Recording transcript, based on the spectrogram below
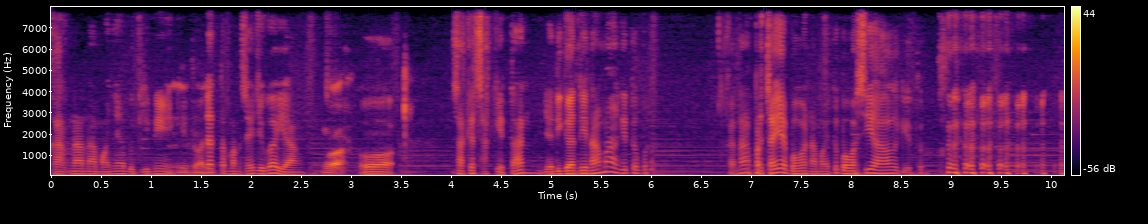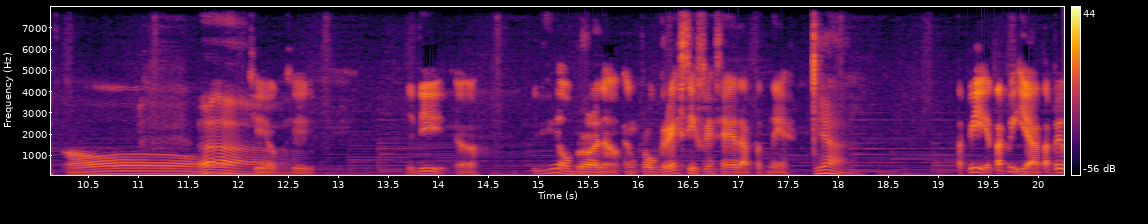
karena namanya begini gitu. Hmm. ada teman saya juga yang Wah, oh sakit-sakitan jadi ganti nama gitu bro. Karena percaya bahwa nama itu bawa sial gitu. Oh, oke oke. Jadi eh, Jadi ini obrolan yang, yang progresif ya saya dapat nih ya. Ya, Tapi tapi ya tapi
